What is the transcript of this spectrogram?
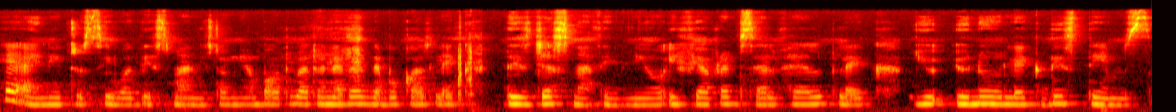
hey, I need to see what this man is talking about. But when I read the book, I was like, there's just nothing new. If you have read self help, like you you know, like these themes,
